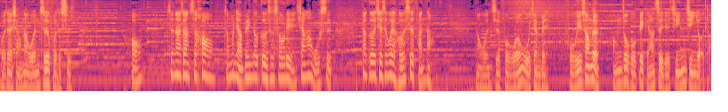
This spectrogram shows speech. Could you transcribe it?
我在想那文知府的事。哦，自那战之后，咱们两边都各自收敛，相安无事。大哥却是为何事烦恼？那文知府文武兼备，府一上任，杭州府被给他治理的井井有条，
